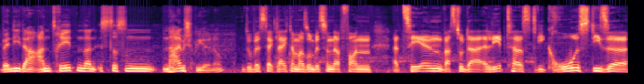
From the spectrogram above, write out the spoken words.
wenn die da antreten, dann ist das ein, ein Heimspiel. Ne? Du wirst ja gleich noch mal so ein bisschen davon erzählen, was du da erlebt hast, wie groß diese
